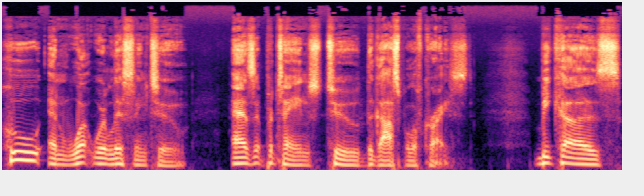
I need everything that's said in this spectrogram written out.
who and what we're listening to as it pertains to the gospel of Christ. Because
